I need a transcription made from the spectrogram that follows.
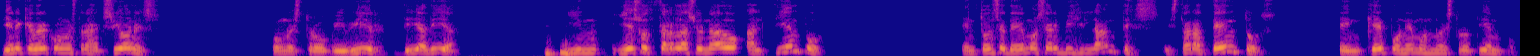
tiene que ver con nuestras acciones, con nuestro vivir día a día. Y, y eso está relacionado al tiempo. Entonces debemos ser vigilantes, estar atentos en qué ponemos nuestro tiempo.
